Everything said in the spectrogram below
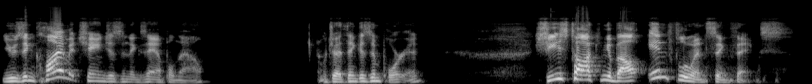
using climate change as an example now, which I think is important, she's talking about influencing things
